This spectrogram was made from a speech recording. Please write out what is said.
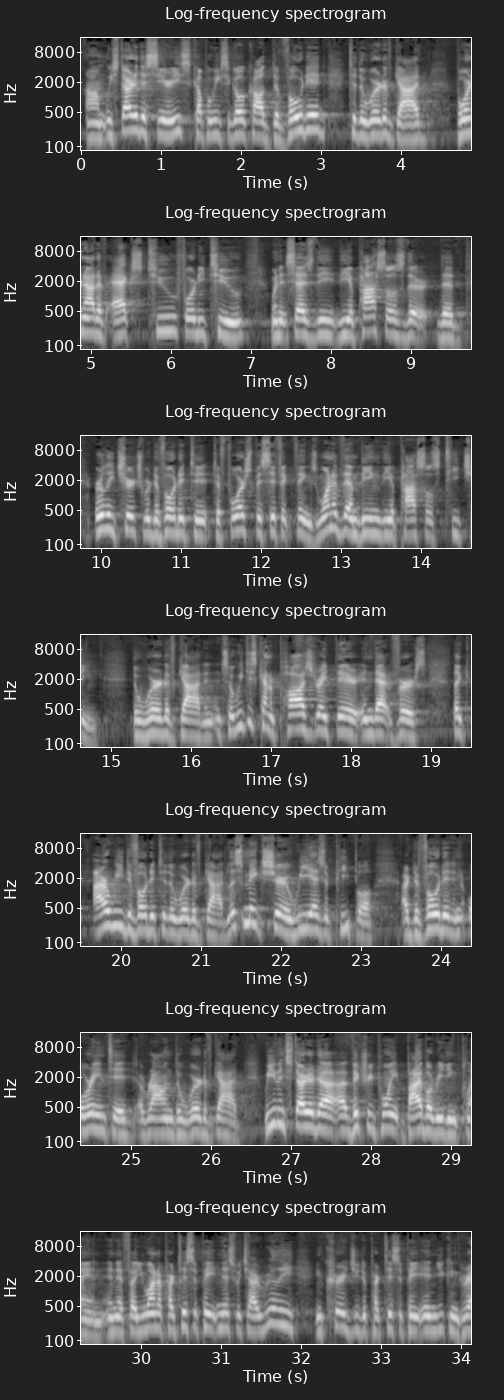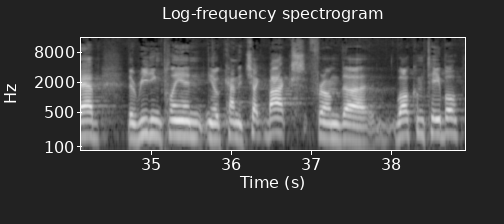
Um, we started this series a couple weeks ago called Devoted to the Word of God born out of Acts 2.42 when it says the, the apostles, the, the early church were devoted to, to four specific things, one of them being the apostles' teaching the Word of God. And, and, so we just kind of paused right there in that verse. Like, are we devoted to the Word of God? Let's make sure we as a people are devoted and oriented around the Word of God. We even started a, a Victory Point Bible reading plan. And if uh, you want to participate in this, which I really encourage you to participate in, you can grab the reading plan, you know, kind of check box from the welcome table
